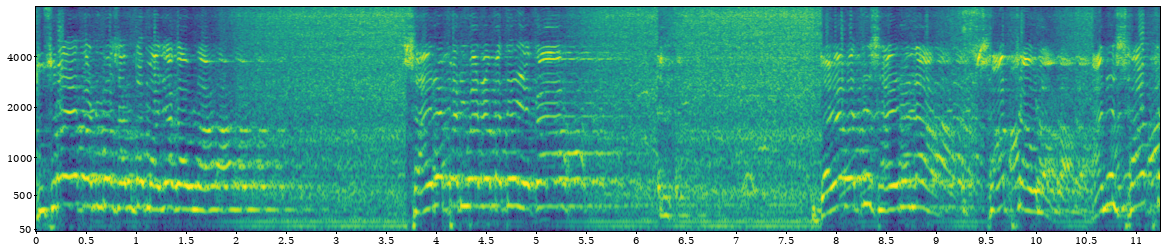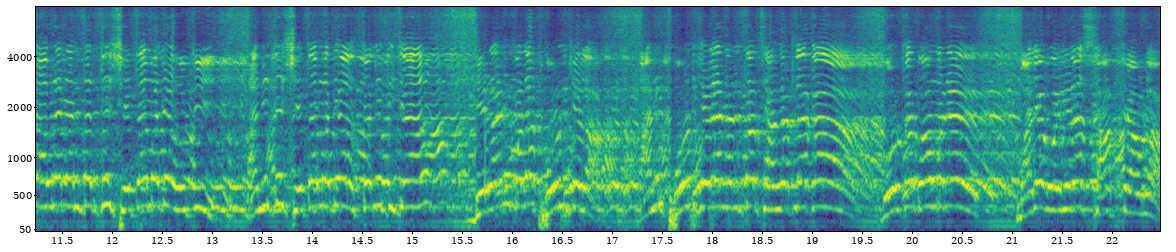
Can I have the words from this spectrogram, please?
दुसरा एक अनुभव सांगतो माझ्या गावला. सायरे परिवारामध्ये एका दयावती सायरेला साप चावला आणि साप चावल्यानंतर ती शेतामध्ये होती आणि ती शेतामध्ये असताना तिच्या देराने मला फोन केला. आणि फोन केल्यानंतर सांगितलं का बोरकर भाऊ म्हणे माझ्या वहिनीला साप चावला.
